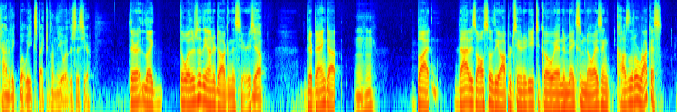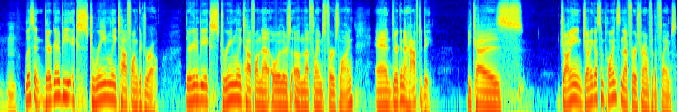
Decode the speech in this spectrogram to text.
kind of what we expected from the Oilers this year. They're like the Oilers are the underdog in this series. Yeah. they're banged up. Mm-hmm. But that is also the opportunity to go in and make some noise and cause a little ruckus. Mm-hmm. Listen, they're going to be extremely tough on Gaudreau. They're going to be extremely tough on that Oilers on that Flames first line, and they're going to have to be because Johnny Johnny got some points in that first round for the Flames.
